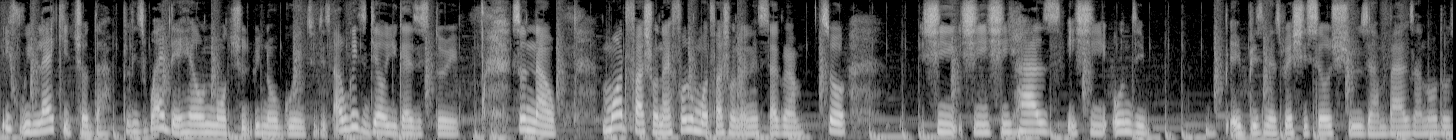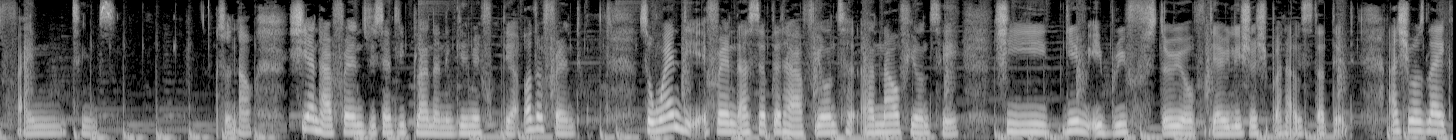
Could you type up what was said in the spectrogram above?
If we like each other, please, why the hell not should we not go into this? I'm going to tell you guys a story. So now, Mod Fashion, I follow Mod Fashion on Instagram. So she she she has she owns a a business where she sells shoes and bags and all those fine things. So now she and her friends recently planned an engagement for their other friend. So when the friend accepted her fiance, her now fiance, she gave a brief story of their relationship and how it started. And she was like,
